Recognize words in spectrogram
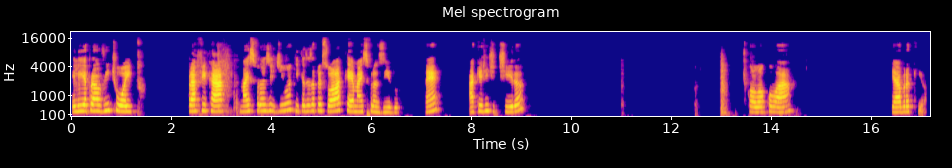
ele ia para 28, para ficar mais franzidinho aqui, que às vezes a pessoa ela quer mais franzido, né? Aqui a gente tira. Coloco lá. E abro aqui, ó.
